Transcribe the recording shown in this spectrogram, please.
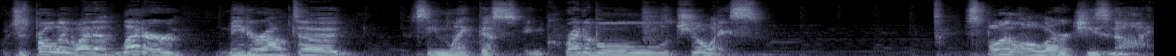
Which is probably why that letter made her out to seem like this incredible choice. Spoiler alert, she's not.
